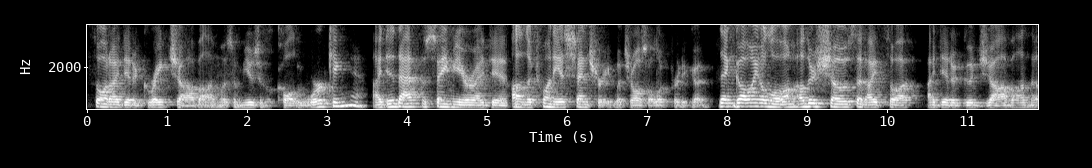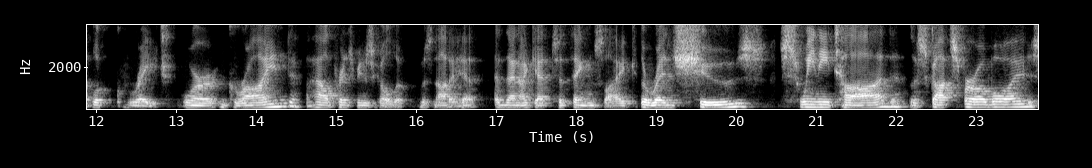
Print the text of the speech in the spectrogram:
thought I did a great job on was a musical called Working. I did that the same year I did On the 20th Century, which also looked pretty good. Then going along, other shows that I thought I did a good job on that looked great were Grind, Hal Prince musical that was not a hit. And then I get to things like The Red Shoes, Sweeney Todd, the Scottsboro Boys,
